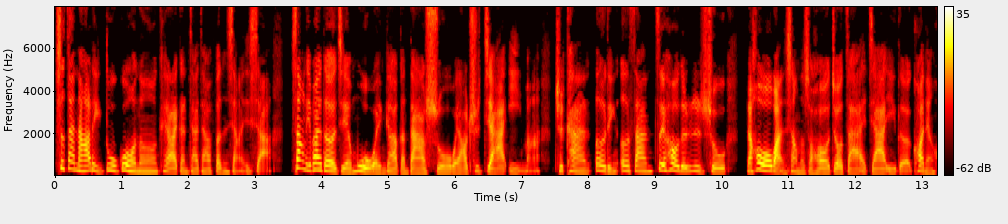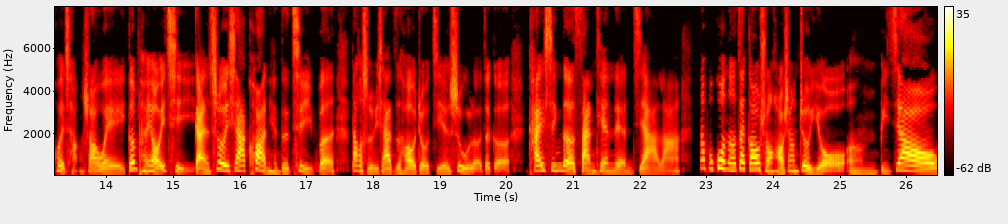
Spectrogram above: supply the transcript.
是在哪里度过呢？可以来跟大家分享一下。上礼拜的节目，我应该有跟大家说，我要去嘉义嘛，去看二零二三最后的日出。然后我晚上的时候就在嘉义的跨年会场，稍微跟朋友一起感受一下跨年的气氛，倒数一下之后就结束了这个开心的三天连假啦。那不过呢，在高雄好像就有嗯比较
